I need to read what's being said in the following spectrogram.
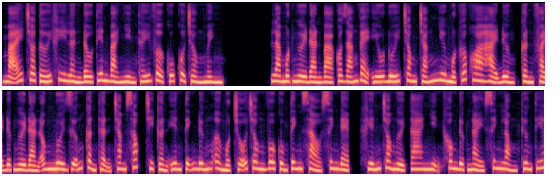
Mãi cho tới khi lần đầu tiên bà nhìn thấy vợ cũ của chồng mình. Là một người đàn bà có dáng vẻ yếu đuối trong trắng như một gốc hoa hải đường, cần phải được người đàn ông nuôi dưỡng cẩn thận chăm sóc, chỉ cần yên tĩnh đứng ở một chỗ trông vô cùng tinh xảo xinh đẹp, khiến cho người ta nhịn không được nảy sinh lòng thương tiếc.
